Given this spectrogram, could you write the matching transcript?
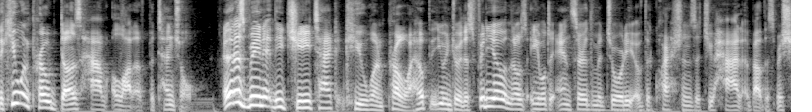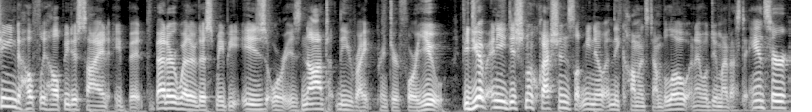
the Q1 Pro does have a lot of potential. And that has been the Qidi Q1 Pro. I hope that you enjoyed this video and that I was able to answer the majority of the questions that you had about this machine to hopefully help you decide a bit better whether this maybe is or is not the right printer for you. If you do have any additional questions, let me know in the comments down below and I will do my best to answer.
